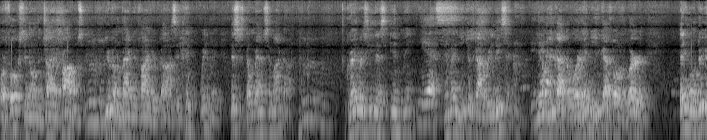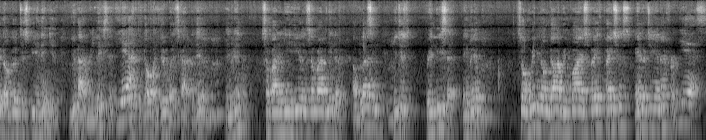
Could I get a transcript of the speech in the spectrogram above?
or focusing on the giant problems, mm-hmm. you're going to magnify your God. Say, hey, wait a minute, this is no match to my God. Mm-hmm. Greater is He that's in me. Yes. Amen. You just got to release it. You know, you got the word in you. You got full of the word. It ain't gonna do you no good just being in you. You got to release it. Yeah. You Yeah. have to go and do what it's got to do. Mm-hmm. Amen. Somebody need healing. Somebody need a, a blessing. You just release it. Amen. So waiting on God requires faith, patience, energy, and effort. Yes.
